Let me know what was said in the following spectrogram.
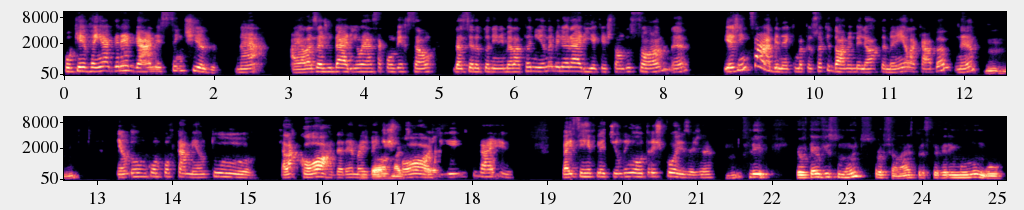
porque vem agregar nesse sentido, né? Aí elas ajudariam a essa conversão da serotonina e melatonina, melhoraria a questão do sono, né? E a gente sabe, né, que uma pessoa que dorme melhor também, ela acaba, né, Uhum. tendo um comportamento, ela acorda, né, mais bem disposta, e isso vai, vai se refletindo em outras coisas, né? Felipe, eu tenho visto muitos profissionais prescreverem mulungu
